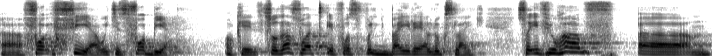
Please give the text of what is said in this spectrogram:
uh, for fear, which is phobia. Okay, so that's what a phosphoryl bilayer looks like. So if you have, um,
